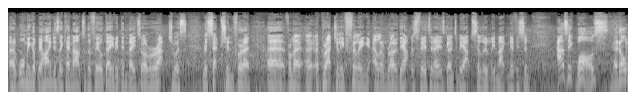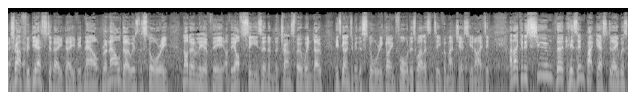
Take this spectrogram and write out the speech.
uh, warming up behind as they came out of the field, David, didn't they, to a rapturous reception for a, uh, from a, a, gradually filling Elland Road. The atmosphere today is going to be absolutely magnificent as it was at Old Trafford yesterday, David. Now, Ronaldo is the story not only of the of the off season and the transfer window. He's going to be the story going forward as well, isn't he, for Manchester United? And I can assume that his impact yesterday was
